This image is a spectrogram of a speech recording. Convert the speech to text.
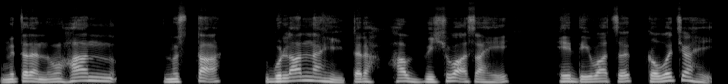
मित्रांनो हा नुसता गुलाल नाही तर हा विश्वास आहे हे देवाचं कवच आहे.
